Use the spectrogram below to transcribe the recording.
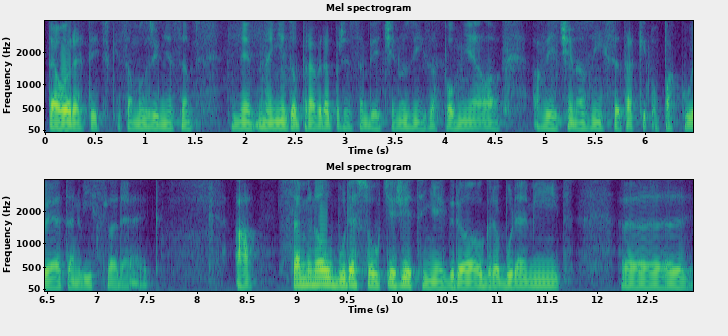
teoreticky. Samozřejmě jsem, ne, není to pravda, protože jsem většinu z nich zapomněl a, a většina z nich se taky opakuje, ten výsledek. A se mnou bude soutěžit někdo, kdo bude mít e,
